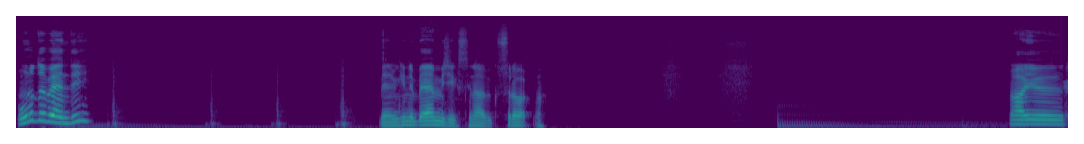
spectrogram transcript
Onu da beğendi. Benimkini beğenmeyeceksin abi kusura bakma. Hayır.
